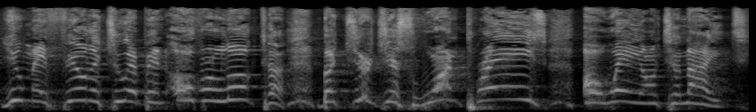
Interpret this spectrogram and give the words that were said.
You may feel that you have been overlooked, but you're just one praise away on tonight.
